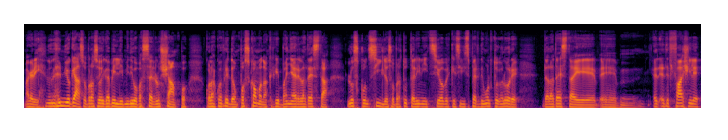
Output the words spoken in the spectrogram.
magari non è il mio caso, però se ho i capelli e mi devo passare lo shampoo con l'acqua fredda è un po' scomodo anche perché bagnare la testa lo sconsiglio soprattutto all'inizio perché si disperde molto calore dalla testa e, e, ed è facile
